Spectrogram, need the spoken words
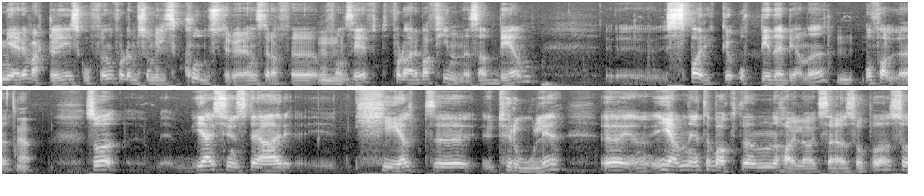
mer verktøy i skuffen for dem som vil konstruere en straffe offensivt. For da er det bare å finne seg et ben, eh, sparke opp i det benet og falle. Så jeg syns det er helt uh, utrolig. Uh, igjen tilbake til den highlights jeg så på, så,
